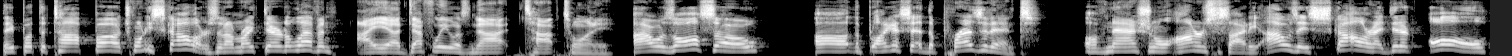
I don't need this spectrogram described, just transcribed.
They put the top uh, 20 scholars, and I'm right there at 11. I uh, definitely was not top 20. I was also, uh, the, like I said, the president of National Honor Society. I was a scholar, and I did it all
